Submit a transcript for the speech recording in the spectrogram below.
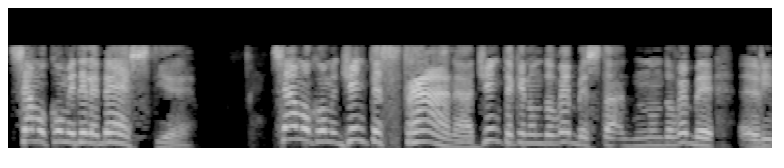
siamo come delle bestie. Siamo come gente strana, gente che non dovrebbe, sta, non dovrebbe eh,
